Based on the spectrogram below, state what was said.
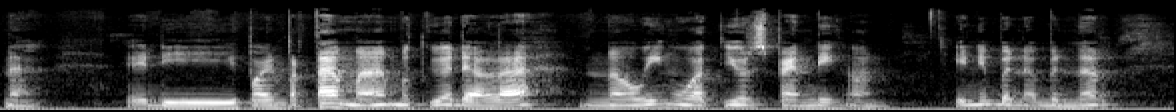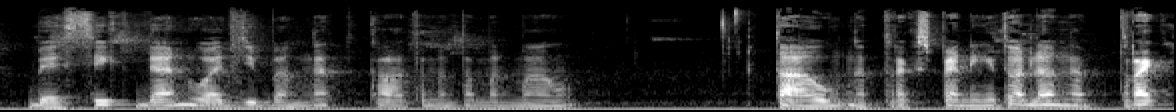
Nah, Eh, di poin pertama menurut gue adalah knowing what you're spending on. Ini benar-benar basic dan wajib banget kalau teman-teman mau tahu nge-track spending itu adalah nge-track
